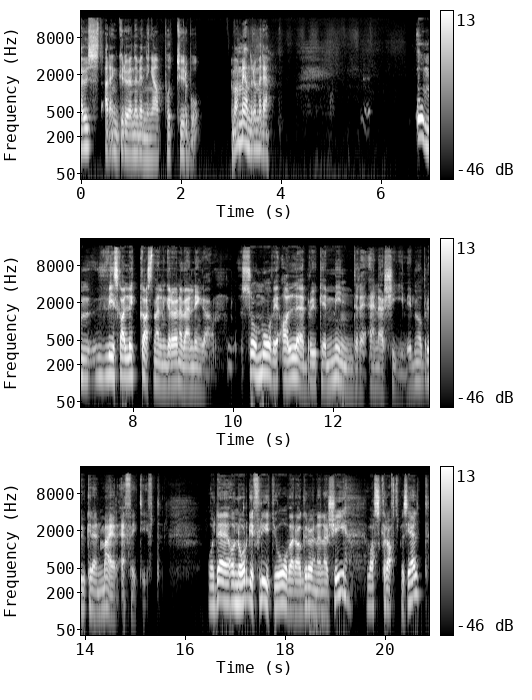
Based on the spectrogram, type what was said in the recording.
høst er den grønne vendinga på turbo. Hva mener du med det? Om vi skal lykkes med den grønne vendinga, så må vi alle bruke mindre energi. Vi må bruke den mer effektivt. Og, det, og Norge flyter jo over av grønn energi, vannkraft spesielt.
